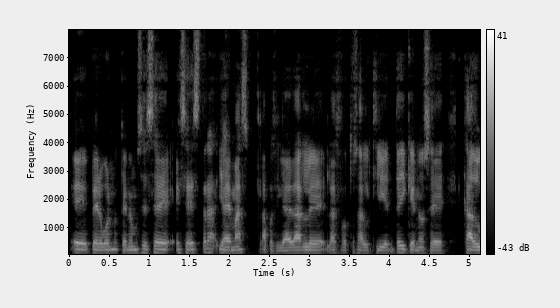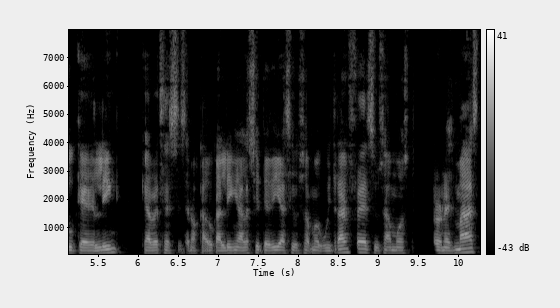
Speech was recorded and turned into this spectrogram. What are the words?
eh, pero bueno, tenemos ese, ese extra y además la posibilidad de darle las fotos al cliente y que no se caduque el link, que a veces se nos caduca el link a los 7 días si usamos WeTransfer, si usamos Rones más,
